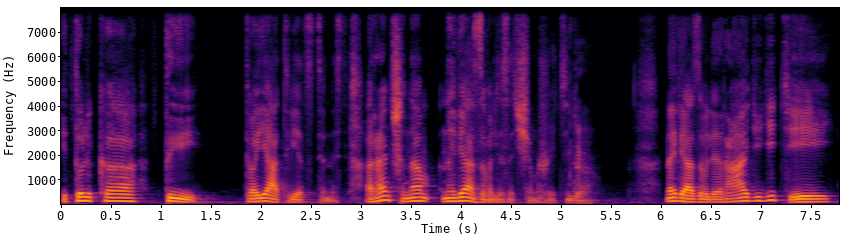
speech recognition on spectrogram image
И только ты, твоя ответственность. Раньше нам навязывали, зачем жить. Да. Навязывали ради детей,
